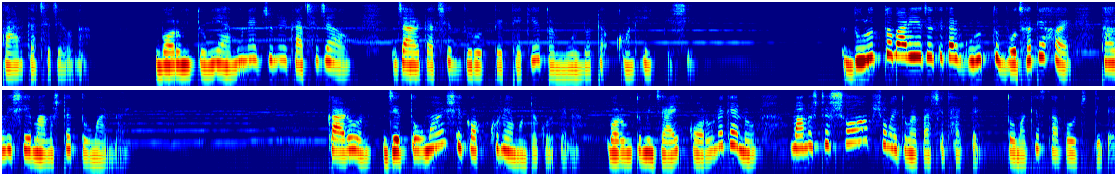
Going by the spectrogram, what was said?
তার কাছে যেও না। বরং তুমি এমন একজনের কাছে যাও, যার কাছে দূরত্বের থেকে তার মূল্যটা অনেক বেশি। দূরত্ব বাড়িয়ে যদি তার গুরুত্ব বোঝাতে হয়, তাহলে সেই মানুষটা তোমার নয়। কারণ যে তোমার, সে কখনো এমনটা করবে না। বরং তুমি যাই করো না কেন, মানুষটা সব সময় তোমার পাশে থাকবে, তোমাকে সাপোর্ট দিবে।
